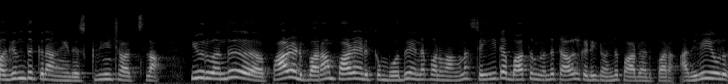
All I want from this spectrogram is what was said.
பகிர்ந்துக்கிறாங்க இந்த ஸ்க்ரீன்ஷாட்ஸ்லாம் இவர் வந்து பாடம் எடுப்பாராம். பாடம் எடுக்கும்போது என்ன பண்ணுவாங்கன்னா ஸ்ட்ரெயிட்டாக பாத்ரூம்லேருந்து வந்து டவல் கட்டிட்டு வந்து பாடம் எடுப்பாராம். அதுவே எவ்வளோ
